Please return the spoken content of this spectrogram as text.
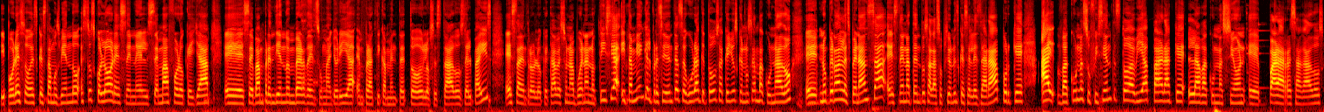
y por eso es que estamos viendo estos colores en el semáforo que ya eh, se van prendiendo en verde en su mayoría en prácticamente todos los estados del país. Esta dentro de lo que cabe es una buena noticia y también que el presidente asegura que todos aquellos que no se han vacunado eh, no pierdan la esperanza, estén atentos a las opciones que se les dará porque hay vacunas suficientes todavía para que la vacunación eh, para rezagados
